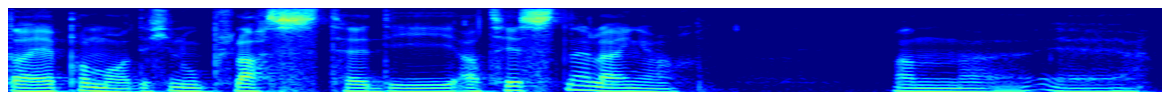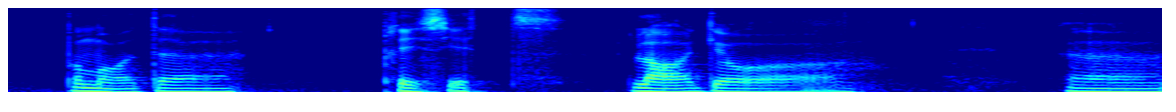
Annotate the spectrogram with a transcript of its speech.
det er på en måte ikke noe plass til de artistene lenger. Man er på en måte prisgitt laget og uh,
